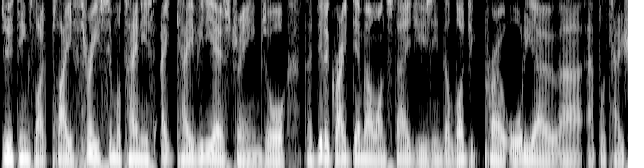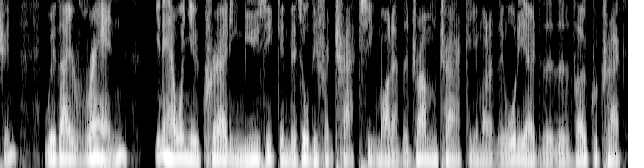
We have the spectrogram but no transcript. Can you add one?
do things like play three simultaneous 8K video streams, or they did a great demo on stage using the Logic Pro audio uh, application where they ran you know how when you're creating music and there's all different tracks, you might have the drum track, you might have the audio, the, the vocal track.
